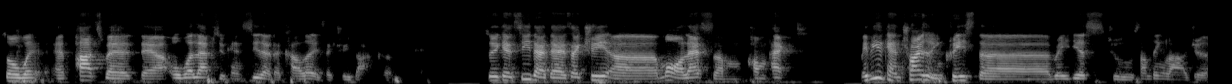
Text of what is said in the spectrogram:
so when, at parts where there are overlaps, you can see that the color is actually darker. So you can see that there's actually uh, more or less um, compact. Maybe you can try to increase the radius to something larger,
